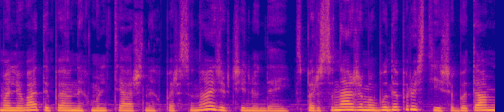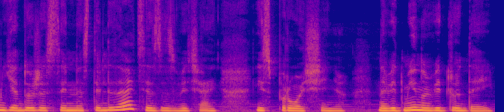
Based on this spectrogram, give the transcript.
Малювати певних мультяшних персонажів чи людей. З персонажами буде простіше, бо там є дуже сильна стилізація зазвичай і спрощення, на відміну від людей.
